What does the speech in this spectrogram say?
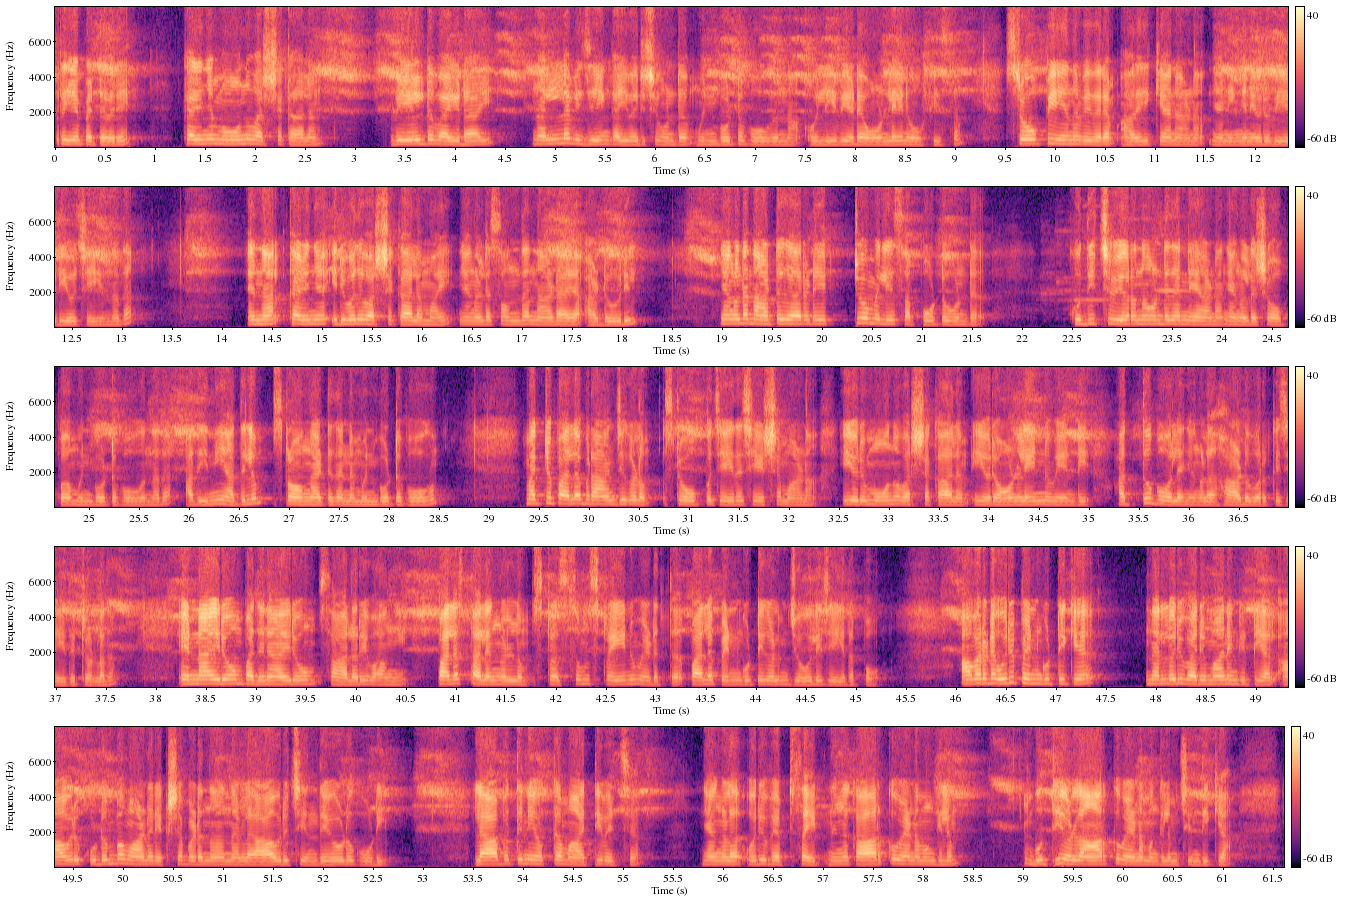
പ്രിയപ്പെട്ടവരെ കഴിഞ്ഞ മൂന്ന് വർഷക്കാലം വേൾഡ് വൈഡായി നല്ല വിജയം കൈവരിച്ചുകൊണ്ട് മുൻപോട്ട് പോകുന്ന ഒലീവിയുടെ ഓൺലൈൻ ഓഫീസ് സ്റ്റോപ്പ് ചെയ്യുന്ന വിവരം അറിയിക്കാനാണ് ഞാൻ ഇങ്ങനെ ഒരു വീഡിയോ ചെയ്യുന്നത്. എന്നാൽ കഴിഞ്ഞ ഇരുപത് വർഷക്കാലമായി ഞങ്ങളുടെ സ്വന്തം നാടായ അടൂരിൽ ഞങ്ങളുടെ നാട്ടുകാരുടെ ഏറ്റവും വലിയ സപ്പോർട്ട് കൊണ്ട് കുതിച്ചുയർന്നുകൊണ്ട് തന്നെയാണ് ഞങ്ങളുടെ ഷോപ്പ് മുൻപോട്ട് പോകുന്നത്. അതിനി അതിലും സ്ട്രോങ് ആയിട്ട് തന്നെ മുൻപോട്ട് പോകും. മറ്റു പല ബ്രാഞ്ചുകളും സ്റ്റോപ്പ് ചെയ്ത ശേഷമാണ് ഈ ഒരു മൂന്ന് വർഷക്കാലം ഈ ഒരു ഓൺലൈനിന് വേണ്ടി അതുപോലെ ഞങ്ങൾ ഹാർഡ് വർക്ക് ചെയ്തിട്ടുള്ളത്. എണ്ണായിരവും പതിനായിരവും സാലറി വാങ്ങി പല സ്ഥലങ്ങളിലും സ്ട്രെസ്സും സ്ട്രെയിനും എടുത്ത് പല പെൺകുട്ടികളും ജോലി ചെയ്തപ്പോൾ അവരുടെ ഒരു പെൺകുട്ടിക്ക് നല്ലൊരു വരുമാനം കിട്ടിയാൽ ആ ഒരു കുടുംബമാണ് രക്ഷപ്പെടുന്നതെന്നുള്ള ആ ഒരു ചിന്തയോടുകൂടി ലാഭത്തിനെയൊക്കെ മാറ്റിവെച്ച് ഞങ്ങൾ ഒരു വെബ്സൈറ്റ് നിങ്ങൾക്ക് ആർക്ക് വേണമെങ്കിലും ബുദ്ധിയുള്ള ആർക്ക് വേണമെങ്കിലും ചിന്തിക്കാം.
